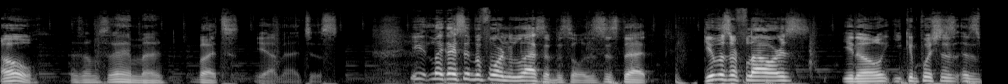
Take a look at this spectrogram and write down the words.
oh, That's what I'm saying, man. but yeah, man, just like I said before in the last episode, it's just that give us our flowers. You know, you can push us as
